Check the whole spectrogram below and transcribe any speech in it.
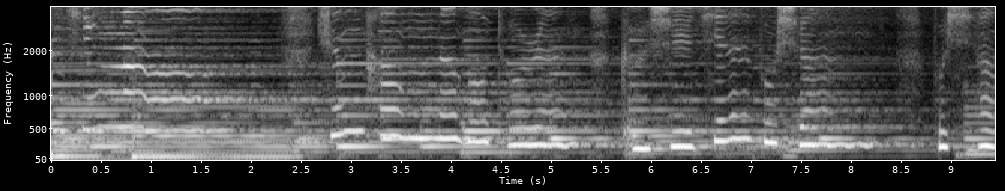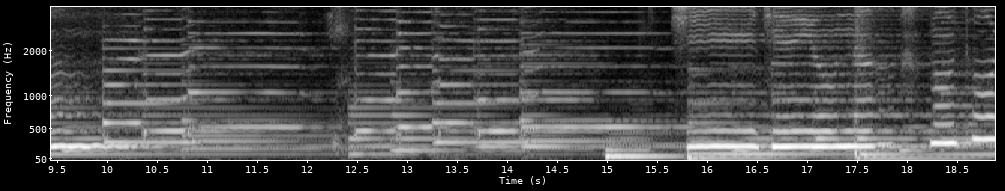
一身晴朗，身旁那么多人，可世界不声不响。世界有那么多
